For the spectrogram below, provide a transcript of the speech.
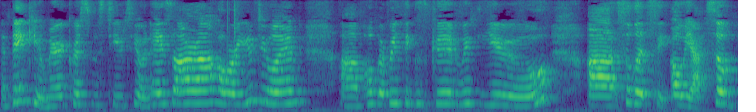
And thank you. Merry christmas to you too. And hey zara how are you doing? Um, hope everything's good with you. Uh, so let's see. Oh yeah. So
